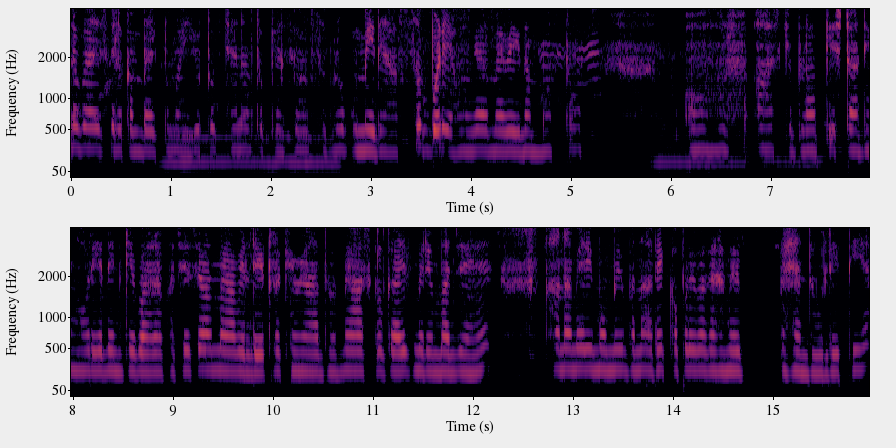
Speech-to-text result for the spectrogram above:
Hello guys, welcome back to my YouTube channel. तो कैसे हो आप सब लोग? उम्मीद है आप सब बढ़िया होंगे और मैं भी एकदम मस्त हूँ। और आज के ब्लॉग की स्टार्टिंग हो रही है दिन के बारह बजे से और मैं अभी लेट रखी हूँ याद हो मैं आजकल गाइस मेरे मज़े हैं। खाना मेरी मम्मी बना रहे, कपड़े वगैरह मेरी बहन धो लेती है,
